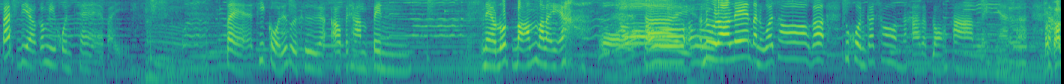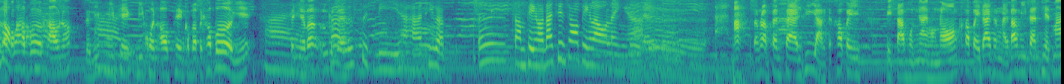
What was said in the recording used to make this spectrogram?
แป๊บเดียวก็มีคนแชร์ไป แต่ที่โกรธที่สุดคือเอาไปทำเป็นแนวรถบัมป์อะไรอย่างเงี้ยอ๋อใช่หนูรอเล่นแต่หนูก็ชอบก็ทุกคนก็ชอบนะคะแบบร้องตามอะไรอย่างเงี้ยค่ะเมื่แต่อก่อนเขาบเราอกก็ว่า cover เขาเนาะเดี๋ยวนี้ใช่มีเพลงมีคนเอาเพลงของเราไป cover อย่างนี้ ใช่เป็นไงบ้างรู้สึกก็ไงรู้สึกดีนะคะที่แบบเอ้ยจำเพลงเราได้ชื่นชอบเพลงเราอะไรอย่างเงี้ยเอออะสำหรับแฟน ๆ ที่อยากจะเข้าไป ติดตามผลงานของน้องเข้าไปได้ทางไหนบ้างมีแฟนเพจไหม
